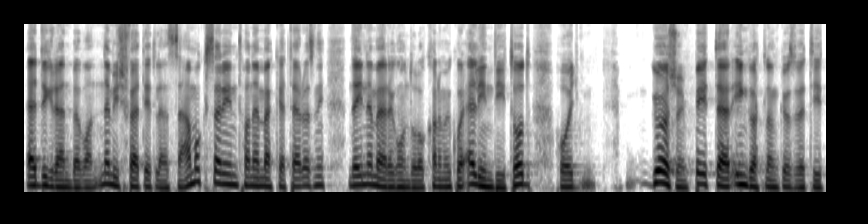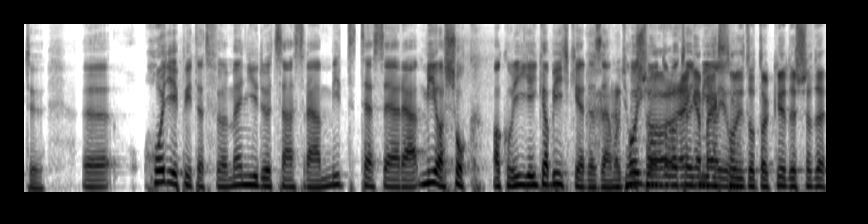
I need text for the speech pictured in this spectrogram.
Eddig rendben van. Nem is feltétlen számok szerint, hanem meg kell tervezni, de én nem erre gondolok, hanem amikor elindítod, hogy Görzsöny Péter ingatlan közvetítő, hogy épített föl, mennyi időt szállsz rá, mit teszel rá, mi a sok? Akkor így, inkább így kérdezem, hogy Most hogy gondolod, hogy mi a jó? a kérdésre, de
